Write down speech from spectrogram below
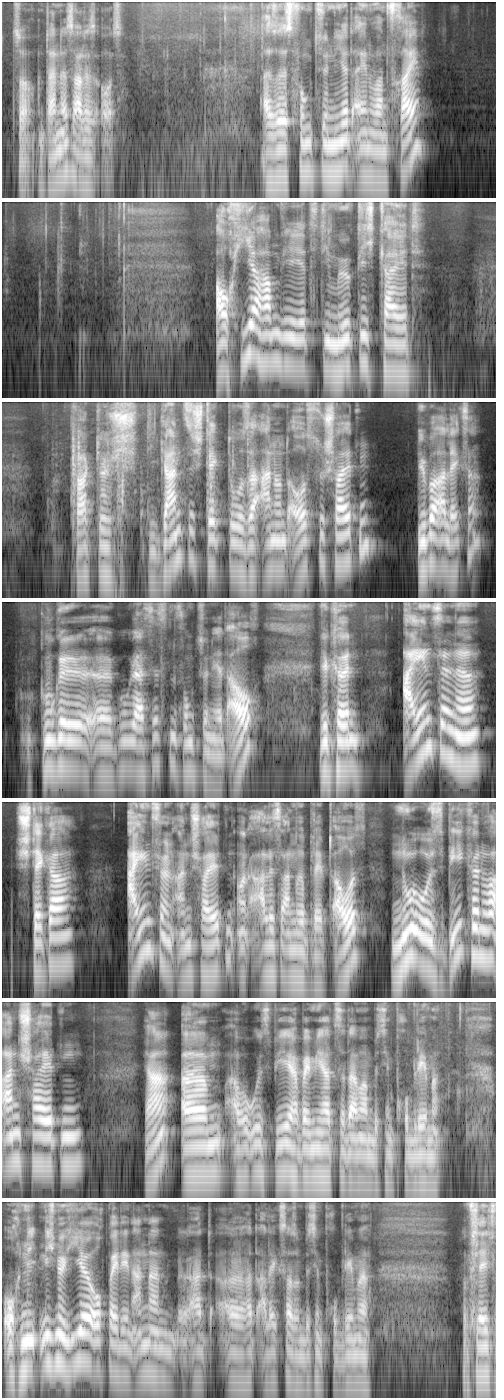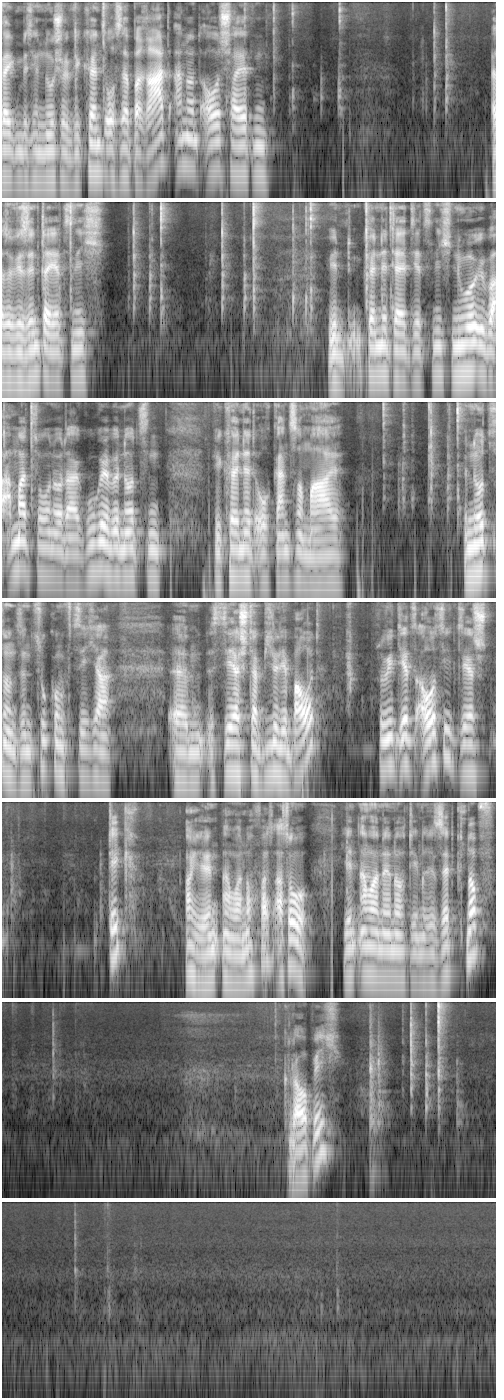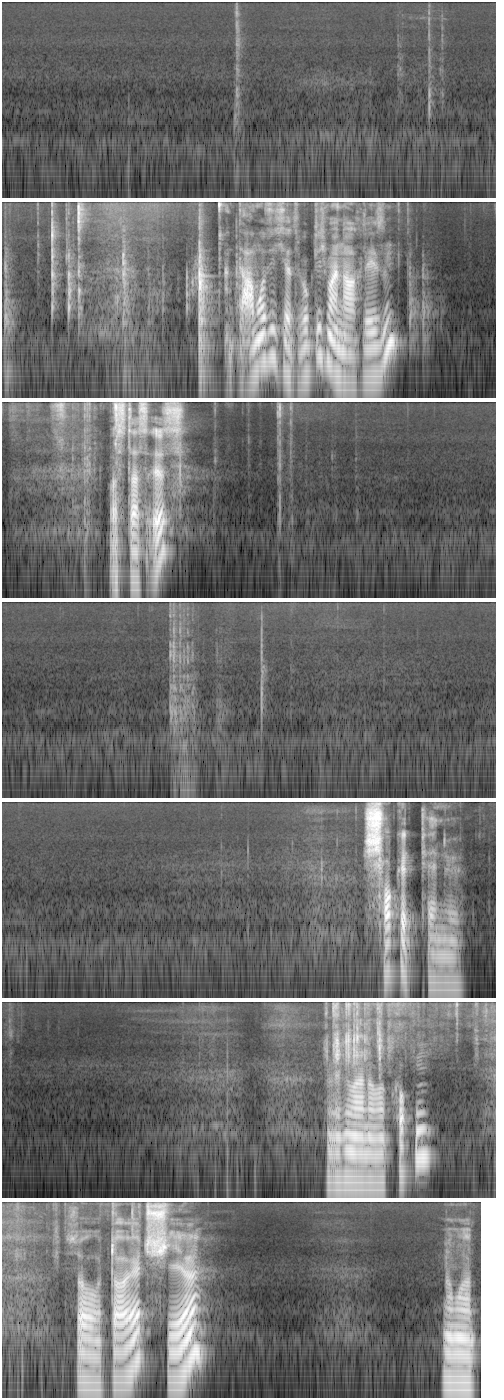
So, und dann ist alles aus. Also es funktioniert einwandfrei. Auch hier haben wir jetzt die Möglichkeit, praktisch die ganze Steckdose an- und auszuschalten über Alexa. Google, äh, Google Assistant funktioniert auch. Wir können einzelne Stecker einzeln anschalten und alles andere bleibt aus. Nur USB können wir anschalten. Ja, ähm, aber USB, bei mir hat sie da mal ein bisschen Probleme. Auch nicht, nicht nur hier, auch bei den anderen hat, äh, hat Alexa so ein bisschen Probleme. Vielleicht weil ich ein bisschen nuschel. Wir können es auch separat an- und ausschalten. Also wir sind da jetzt nicht. Wir können das jetzt nicht nur über Amazon oder Google benutzen. Wir können das auch ganz normal benutzen und sind zukunftssicher. Ähm, ist sehr stabil gebaut. So wie es jetzt aussieht, sehr dick. Ah, hier hinten haben wir noch was. Achso, hier hinten haben wir noch den Reset-Knopf. Glaube ich. Da muss ich jetzt wirklich mal nachlesen, was das ist. Socket Panel. Müssen wir nochmal gucken. So, Deutsch hier. Nummer.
